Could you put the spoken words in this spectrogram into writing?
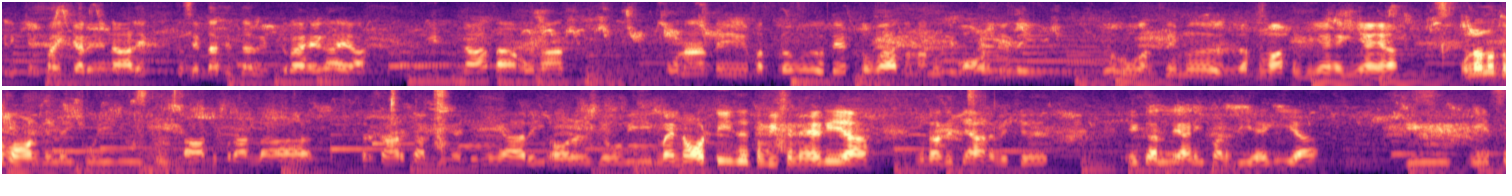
ਕ੍ਰਿਸਚੀਅਨ ਭਾਈਚਾਰੇ ਦੇ ਨਾਲ ਇੱਕ ਸਿੱਧਾ ਸਿੱਧਾ ਵਿਕਰਾ ਹੈਗਾ ਆ ਕਿ ਨਾ ਤਾਂ ਉਹਨਾਂ ਉਹਨਾਂ ਦੇ ਮਤਲਬ ਦੇਸ਼ ਤੋਂ ਬਾਅਦ ਉਹਨਾਂ ਨੂੰ ਦਬਾਉਣ ਦੇ ਲਈ ਜੋ ਉਹ ਅੰਤਿਮ ਰਸਮਾਂ ਹੁੰਦੀਆਂ ਹੈਗੀਆਂ ਆ। ਉਹਨਾਂ ਨੂੰ ਦਬਾਉਣ ਦੇ ਲਈ ਕੋਈ ਵੀ, ਕੋਈ ਖਾਸ ਉਪਰਾਲਾ ਸਰਕਾਰ ਕਰਦੀ ਹੈ ਨਹੀਂ ਆ ਰਹੀ ਔਰ ਜੋ ਵੀ ਮਾਈਨੋਰਟੀਜ਼ ਕਮਿਸ਼ਨ ਹੈਗੇ ਆ, ਉਹਨਾਂ ਦੇ ਧਿਆਨ ਵਿੱਚ ਇਹ ਗੱਲ ਲਿਆਣੀ ਬਣਦੀ ਹੈਗੀ ਆ ਕਿ ਇਸ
